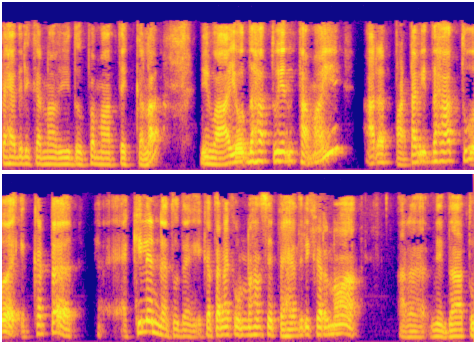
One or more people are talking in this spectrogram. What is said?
පැහැදිලි කරනවා විවිධ උපමාත් එක්කලා. මේ වායෝ ධාතුවෙන් තමයි අර පඨවි ධාතුව එකට ඇකිලෙන්නේ නැතු දැන් එක තැනක උන්වහන්සේ පැහැදිලි කරනවා අර මේ ධාතු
